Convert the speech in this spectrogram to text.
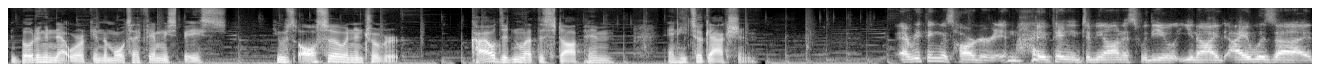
and building a network in the multifamily space, he was also an introvert. Kyle didn't let this stop him, and he took action. Everything was harder, in my opinion, to be honest with you. You know, I, I was uh,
